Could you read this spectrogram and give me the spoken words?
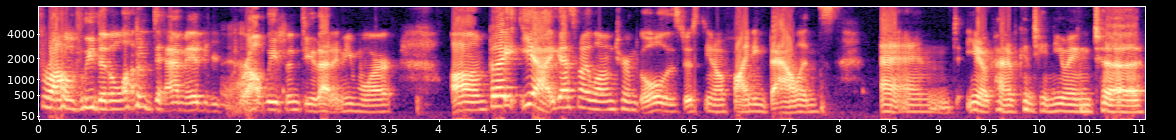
probably did a lot of damage. We Yeah. probably shouldn't do that anymore. Um, but I, yeah, I guess my long term goal is just you know finding balance and you know kind of continuing to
